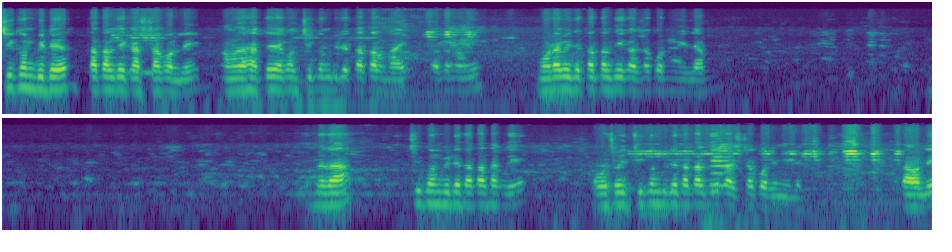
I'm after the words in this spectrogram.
চিকন বিটের তাতাল দিয়ে কাজটা করলে। আমাদের হাতে এখন চিকন বিটের তাতাল নাই জন্য আমি মোটা বিটের তাতাল দিয়ে কাজটা করে নিলাম। আপনারা চিকন বিটের তাতাল থাকলে অবশ্যই চিকন বিটের তাতাল দিয়ে কাজটা করে নেবেন তাহলে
